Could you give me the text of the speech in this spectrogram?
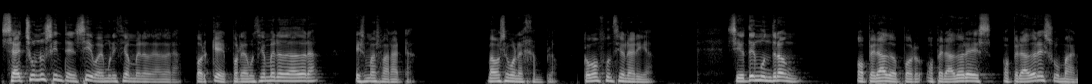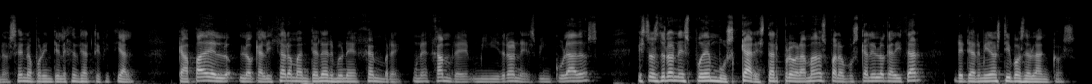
se ha hecho un uso intensivo de munición merodeadora. ¿Por qué? Porque la munición merodeadora es más barata. Vamos a un ejemplo. ¿Cómo funcionaría? Si yo tengo un dron operado por operadores, operadores humanos, ¿eh? no por inteligencia artificial, capaz de lo- localizar o mantenerme un enjambre, un enjambre de mini drones vinculados, estos drones pueden buscar, estar programados para buscar y localizar determinados tipos de blancos.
